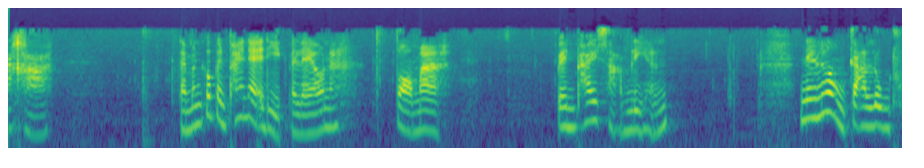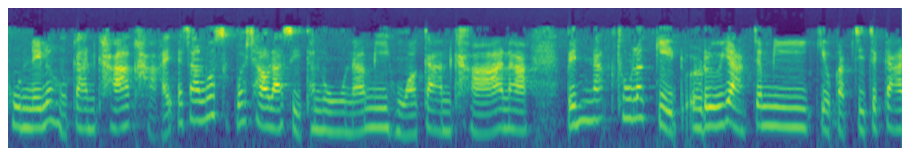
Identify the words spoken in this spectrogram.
นะคะ แต่มันก็เป็นไพ่ในอดีตไปแล้วนะ ต่อมาเป็นไพ่สามเหรียญ ในเรื่องของการลงทุนในเรื่องของการค้าขาย อาจารย์รู้สึกว่าชาวราศีธนูนะมีหัวการค้านะคะเป็นนักธุรกิจหรืออยากจะมีเกี่ยวกับกิจการ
